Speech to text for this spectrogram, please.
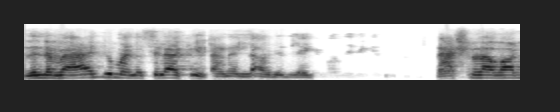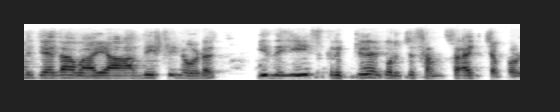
ഇതിന്റെ വാല്യൂ മനസ്സിലാക്കിയിട്ടാണ് എല്ലാവരും ഇതിലേക്ക് വന്നിരിക്കുന്നത്. നാഷണൽ അവാർഡ് ജേതാവായ ആദിഷിനോട് ഇത് ഈ സ്ക്രിപ്റ്റിനെ കുറിച്ച് സംസാരിച്ചപ്പോൾ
